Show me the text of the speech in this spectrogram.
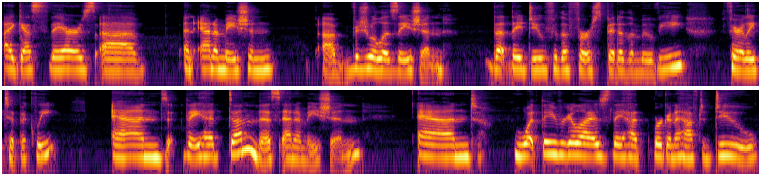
I guess there's uh, an animation uh, visualization that they do for the first bit of the movie, fairly typically. And they had done this animation, and what they realized they had were going to have to do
